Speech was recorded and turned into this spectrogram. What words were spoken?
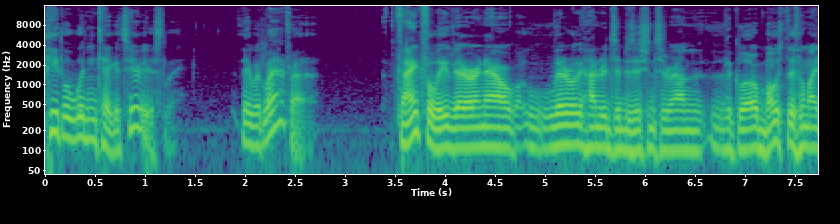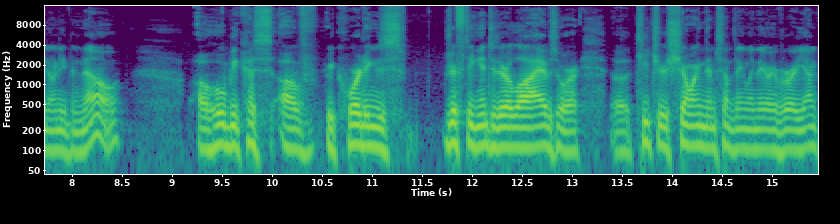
people wouldn't take it seriously. They would laugh at it. Thankfully, there are now literally hundreds of musicians around the globe, most of whom I don't even know, uh, who, because of recordings drifting into their lives or uh, teachers showing them something when they were very young,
